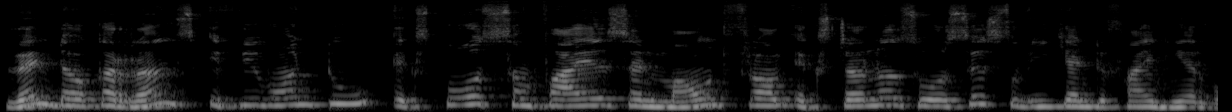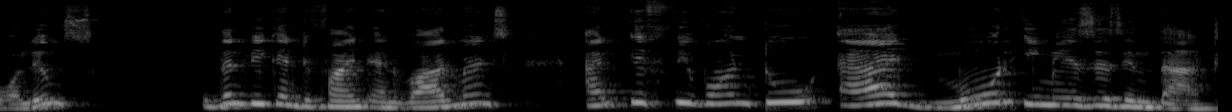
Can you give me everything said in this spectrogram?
when Docker runs, if we want to expose some files and mount from external sources, so we can define here volumes. Then we can define environments. And if we want to add more images in that,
